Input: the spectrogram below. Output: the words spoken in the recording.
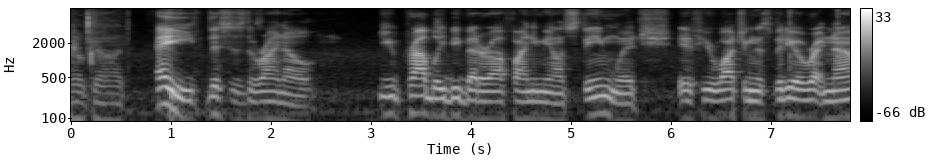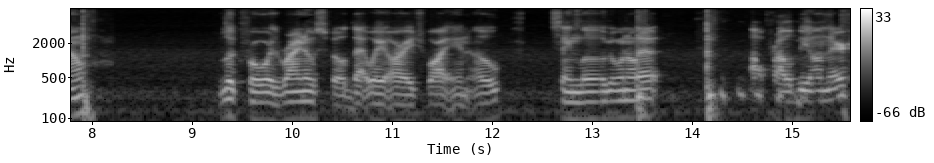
Oh God. Hey, this is the Rhino. You'd probably be better off finding me on Steam, which, if you're watching this video right now, look for the Rhino spelled that way R H Y N O. Same logo and all that. I'll probably be on there.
